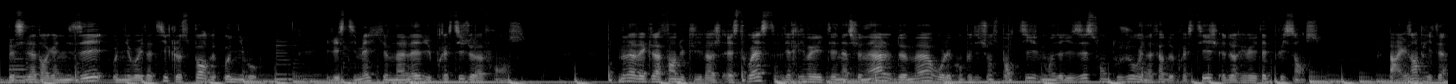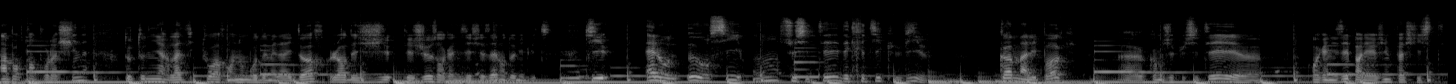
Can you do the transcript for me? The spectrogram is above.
décida d'organiser au niveau étatique le sport de haut niveau. Il estimait qu'il en allait du prestige de la France. Même avec la fin du clivage Est-Ouest, les rivalités nationales demeurent où les compétitions sportives mondialisées sont toujours une affaire de prestige et de rivalité de puissance. Par exemple, il était important pour la Chine d'obtenir la victoire en nombre de médailles d'or lors des jeux, des jeux, organisés chez elle en 2008, qui, elles, eux aussi, ont suscité des critiques vives, comme à l'époque, euh, comme j'ai pu citer, euh, organisés par les régimes fascistes.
